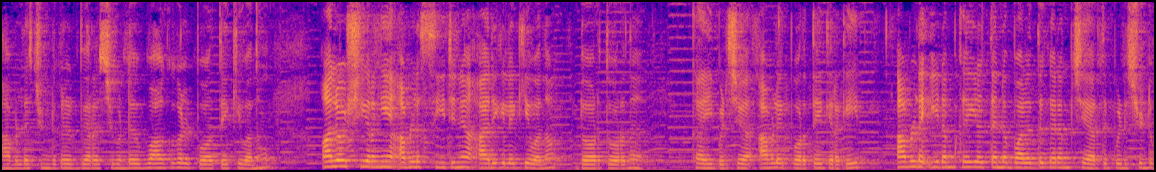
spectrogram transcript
അവളുടെ ചുണ്ടുകൾ വിറച്ചുകൊണ്ട് വാക്കുകൾ പുറത്തേക്ക് വന്നു. അലോഷി ഇറങ്ങി അവളുടെ സീറ്റിന് അരികിലേക്ക് വന്നു. ഡോർ തുറന്ന് കൈ പിടിച്ച് അവളെ പുറത്തേക്ക് ഇറക്കി. അവളുടെ ഇടം കൈയിൽ തന്റെ വലതുകരം ചേർത്ത് പിടിച്ചുകൊണ്ട്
